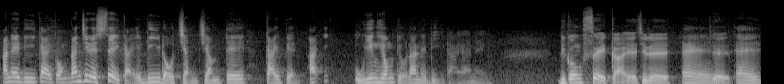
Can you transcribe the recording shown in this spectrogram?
安尼理解讲，咱即个世界的理路渐渐在改变啊，有影响到咱的未来安尼。你讲世界的即个诶诶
